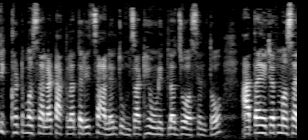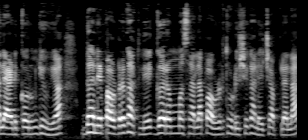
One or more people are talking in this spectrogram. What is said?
तिखट मसाला टाकला तरी चालेल तुमचा ठेवणीतला जो असेल तो. आता ह्याच्यात मसाले ऍड करून घेऊया. धने पावडर घातली गरम मसाला पावडर थोडीशी घालायची आपल्याला.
